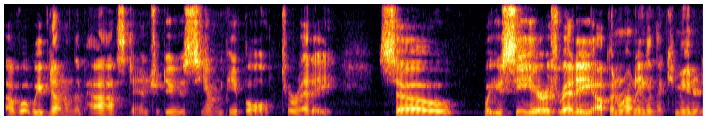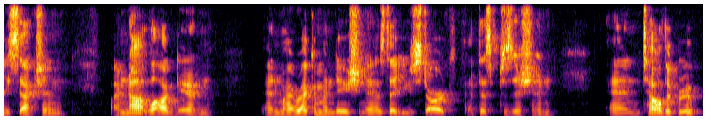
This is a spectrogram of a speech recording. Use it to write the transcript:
of what we've done in the past to introduce young people to Ready. So what you see here is Ready up and running in the community section. I'm not logged in, and my recommendation is that you start at this position and tell the group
